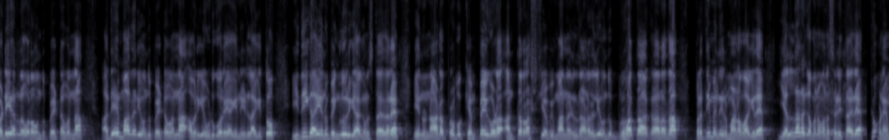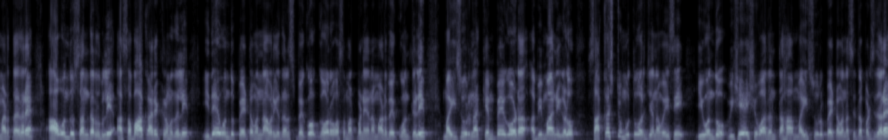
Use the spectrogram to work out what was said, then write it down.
ಒಡೆಯರ್ರವರ ಒಂದು ಪೇಟವನ್ನು ಅದೇ ಮಾದರಿ ಒಂದು ಪೇಟವನ್ನು ಅವರಿಗೆ ಉಡುಗೊರೆಯಾಗಿ ನೀಡಲಾಗಿತ್ತು. ಇದೀಗ ಏನು ಬೆಂಗಳೂರಿಗೆ ಆಗಮಿಸ್ತಾ ಇದ್ದಾರೆ, ಏನು ನಾಡಪ್ರಭು ಕೆಂಪೇಗೌಡ ಅಂತಾರಾಷ್ಟ್ರೀಯ ವಿಮಾನ ನಿಲ್ದಾಣದಲ್ಲಿ ಒಂದು ಬೃಹತಾಕಾರದ ಪ್ರತಿಮೆ ನಿರ್ಮಾಣವಾಗಿದೆ. ಎಲ್ಲರ ಗಮನವನ್ನು ಸೆಳೀತಾ ಇದೆ ಮಾಡ್ತಾ ಇದ್ದಾರೆ. ಆ ಒಂದು ಸಂದರ್ಭದಲ್ಲಿ, ಆ ಸಭಾ ಕಾರ್ಯಕ್ರಮದಲ್ಲಿ ಇದೇ ಒಂದು ಪೇಟವನ್ನು ಅವರಿಗೆ ಧರಿಸಬೇಕು, ಗೌರವ ಸಮರ್ಪಣೆಯನ್ನು ಮಾಡಬೇಕು ಅಂತೇಳಿ ಮೈಸೂರಿನ ಕೆಂಪೇಗೌಡ ಅಭಿಮಾನಿಗಳು ಸಾಕಷ್ಟು ಮುತುವರ್ಜಿಯನ್ನು ವಹಿಸಿ ಈ ಒಂದು ವಿಶೇಷವಾದಂತಹ ಮೈಸೂರು ಪೇಟವನ್ನು ಸಿದ್ಧಪಡಿಸಿದ್ದಾರೆ.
